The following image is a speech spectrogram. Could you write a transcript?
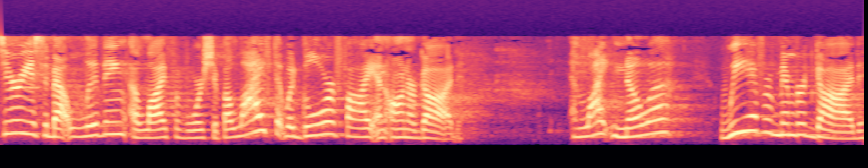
serious about living a life of worship, a life that would glorify and honor God. And like Noah, we have remembered God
